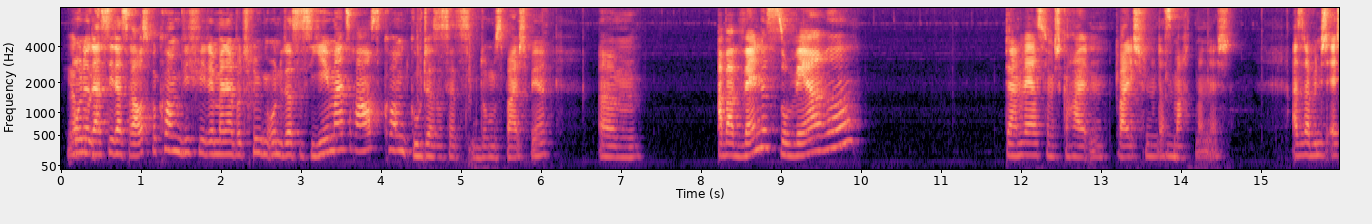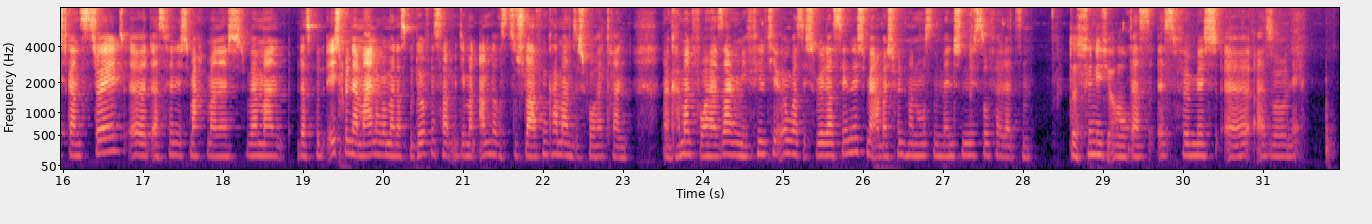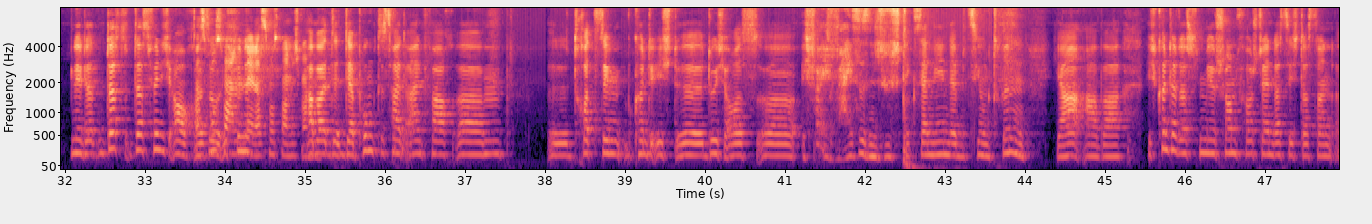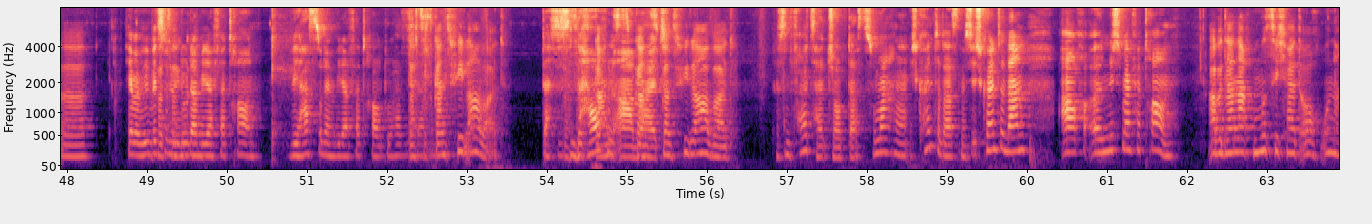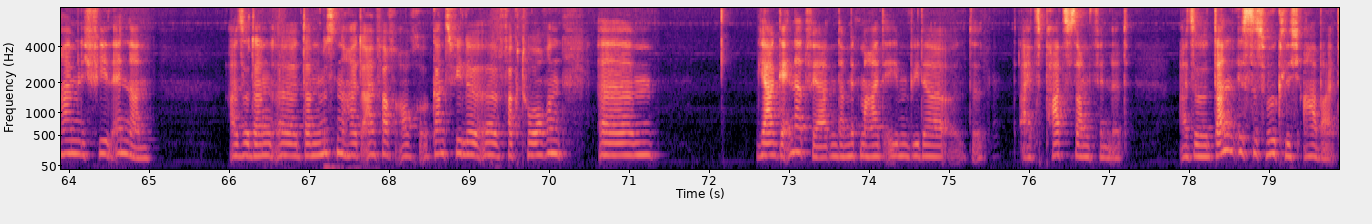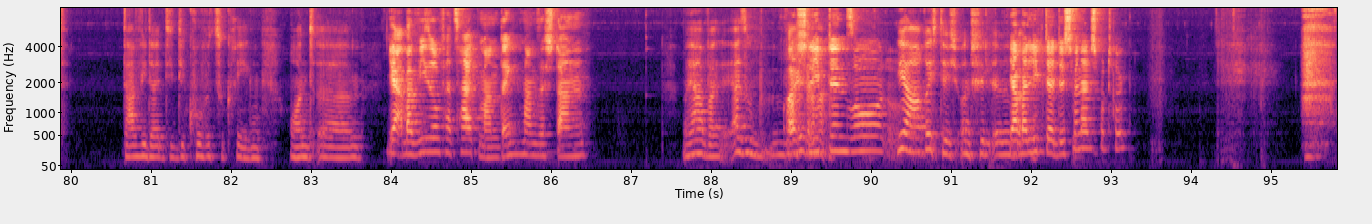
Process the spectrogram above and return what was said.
Ja, ohne gut. dass sie das rausbekommen, wie viele Männer betrügen, ohne dass es jemals rauskommt. Gut, das ist jetzt ein dummes Beispiel. Ähm, aber wenn es so wäre, dann wäre es für mich gehalten, weil ich finde, das macht man nicht. Also da bin ich echt ganz straight. Äh, das finde ich, macht man nicht. Wenn man das, ich bin der Meinung, wenn man das Bedürfnis hat, mit jemand anderes zu schlafen, kann man sich vorher trennen. Dann kann man vorher sagen, mir fehlt hier irgendwas, ich will das hier nicht mehr. Aber ich finde, man muss einen Menschen nicht so verletzen. Das finde ich auch. Das ist für mich, äh, also nee. Nee, das, das, das finde ich auch. Das also muss man, finde, nee, das muss man nicht machen. Aber der, der Punkt ist halt einfach, ähm, äh, trotzdem könnte ich äh, durchaus, äh, ich, ich weiß es nicht, du steckst ja nie in der Beziehung drin. Ja, aber ich könnte das mir schon vorstellen, dass ich das dann, äh, ja, aber wie willst du denn du da wieder vertrauen? Wie hast du denn wieder vertraut? Du hast das ja, ist ganz viel Arbeit. das ist Das ein ist Haufen ganz, Arbeit. ganz, ganz viel Arbeit. Das ist ein Vollzeitjob, das zu machen. Ich könnte das nicht. Ich könnte dann auch äh, nicht mehr vertrauen. Aber danach muss sich halt auch unheimlich viel ändern. Also dann, äh, dann müssen halt einfach auch ganz viele äh, Faktoren ähm, ja, geändert werden, damit man halt eben wieder äh, als Paar zusammenfindet. Also dann ist es wirklich Arbeit, da wieder die, die Kurve zu kriegen. Und ähm, Ja, aber wieso verzeiht man? Denkt man sich dann, ja, weil, also, oh, weil, ich liebe den so? Ja, richtig. Und viel, äh, Ja, aber liebt er dich, wenn er dich betrügt?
